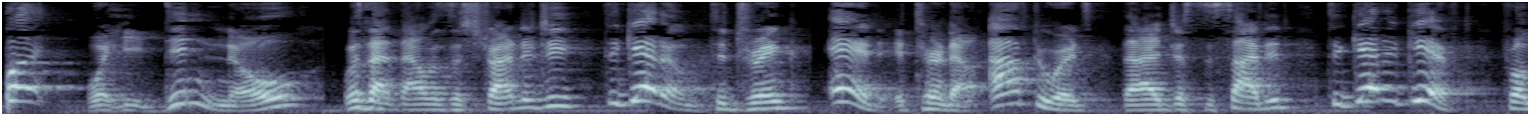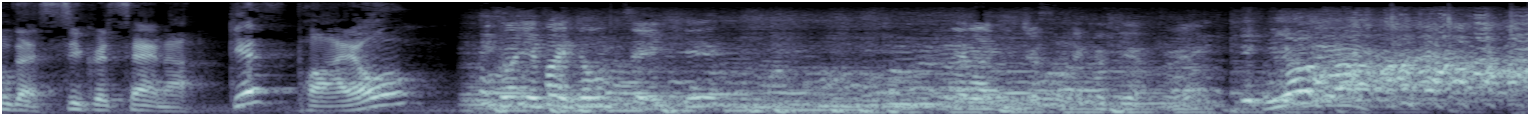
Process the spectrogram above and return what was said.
But what he didn't know was that that was a strategy to get him to drink, and it turned out afterwards that I just decided to get a gift from the Secret Santa gift pile. But if I don't take it, then I can just pick a gift, right?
